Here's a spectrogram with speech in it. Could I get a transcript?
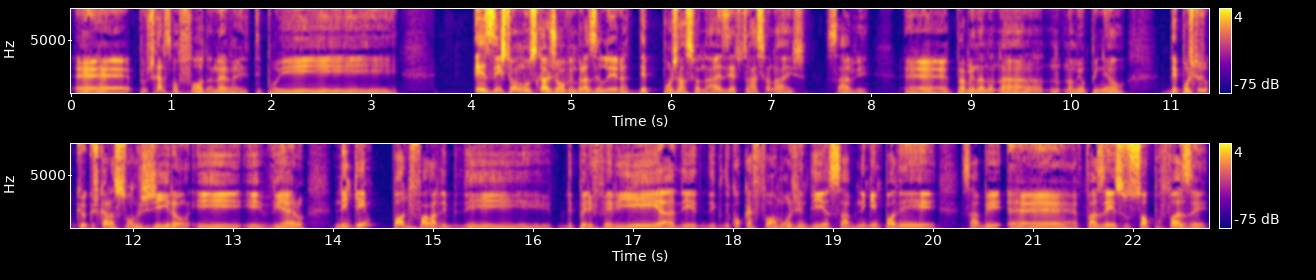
é, os caras são foda, né, velho? Tipo, e. Existe uma música jovem brasileira depois Racionais e antes dos Racionais, sabe? É, pra mim, na, na- na- na minha opinião. Depois que, que- que os caras surgiram e, e vieram, ninguém pode falar de, de, de periferia, de, de, de qualquer forma hoje em dia, sabe? Ninguém pode, sabe, é, fazer isso só por fazer.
